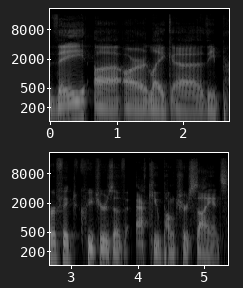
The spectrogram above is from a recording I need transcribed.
They uh, are like uh, the perfect creatures of acupuncture science.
